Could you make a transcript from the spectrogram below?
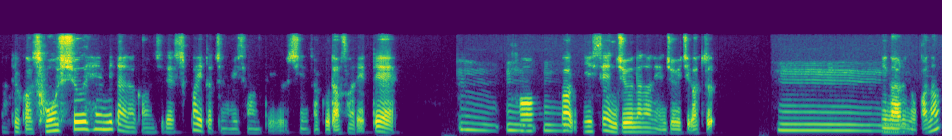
う、なんていうか、総集編みたいな感じで、スパイたちの遺産っていう新作出されて、うんが2017年11月うんになるのかな、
